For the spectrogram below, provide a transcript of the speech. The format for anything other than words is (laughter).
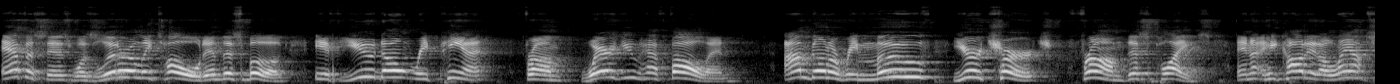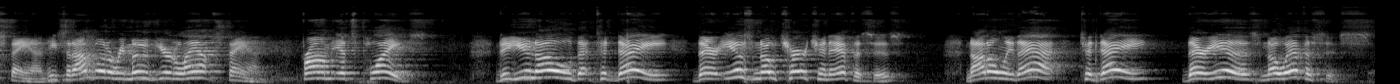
Ephesus was literally told in this book if you don't repent, from where you have fallen, I'm going to remove your church from this place. And he called it a lampstand. He said, I'm going to remove your lampstand from its place. Do you know that today there is no church in Ephesus? Not only that, today there is no Ephesus.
